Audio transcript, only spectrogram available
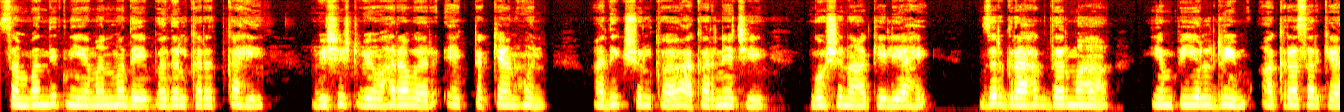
संबंधित नियमांमध्ये बदल करत काही विशिष्ट व्यवहारावर एक टक्क्यांहून अधिक शुल्क आकारण्याची घोषणा केली आहे. जर ग्राहक दरमहा एम पी एल ड्रीम अकरासारख्या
